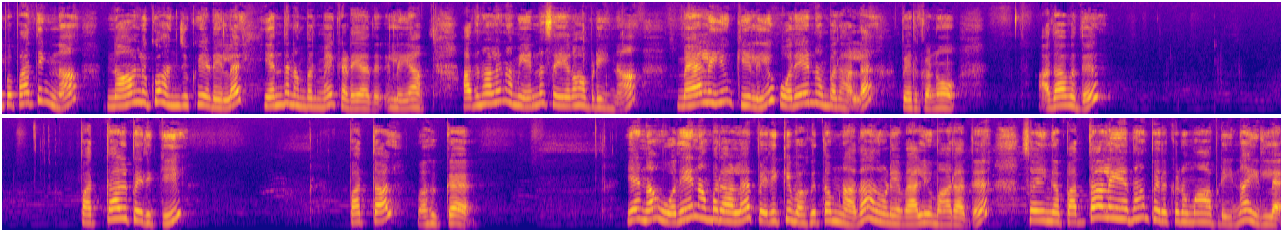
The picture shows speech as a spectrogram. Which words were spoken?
இப்போ பார்த்தீங்கன்னா நாலுக்கும் அஞ்சுக்கும் இடையில எந்த நம்பருமே கிடையாது இல்லையா? அதனால நம்ம என்ன செய்கிறோம் அப்படின்னா மேலேயும் கீழேயும் ஒரே நம்பரால் பெருக்கணும். அதாவது பத்தால் பெருக்கி பத்தால் வகுக்க. ஏன்னா ஒரே நம்பரால் பெருக்கி வகுத்தோம்னா தான் அதனுடைய வேல்யூ மாறாது. ஸோ இங்கே பத்தாலேயே தான் பெருக்கணுமா அப்படின்னா இல்லை.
